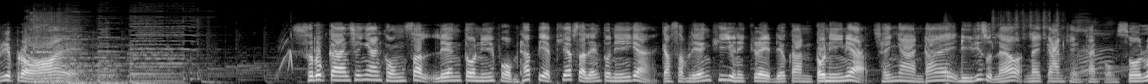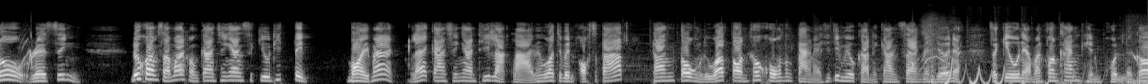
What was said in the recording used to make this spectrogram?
เรียบร้อย สรุปการใช้งานของสัตว์เลี้ยงตัวนี้ผมถ้าเปรียบเทียบสัตว์เลี้ยงตัวนี้กับสัตว์เลี้ยงที่อยู่ในเกรดเดียวกันตัวนี้เนี่ยใช้งานได้ดีที่สุดแล้วในการแข่งขันของโซโล่เรซิ่งด้วยความสามารถของการใช้งานสกิลที่ติดบ่อยมาก และการใช้งานที่หลากหลาย ไม่ว่าจะเป็นออกสตาร์ททางตรง หรือว่าตอนเข้าโค้งต่างๆเนี่ยที่จะมีโอกาสในการแซงกันเยอะเนี่ยสกิลเนี่ยมันค่อนข้างเห็นผลแล้วก็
